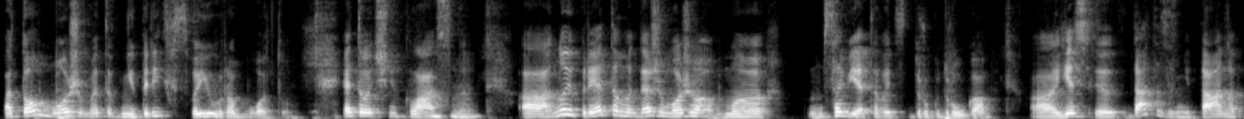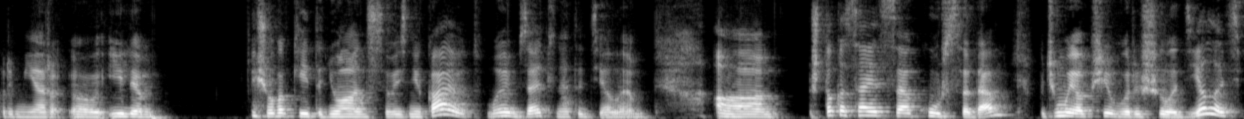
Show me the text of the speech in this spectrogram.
потом можем это внедрить в свою работу. Это очень классно. Mm-hmm. Ну и при этом мы даже можем советовать друг друга. Если дата занята, например, э, или еще какие-то нюансы возникают, мы обязательно это делаем. А, что касается курса, да, почему я вообще его решила делать?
